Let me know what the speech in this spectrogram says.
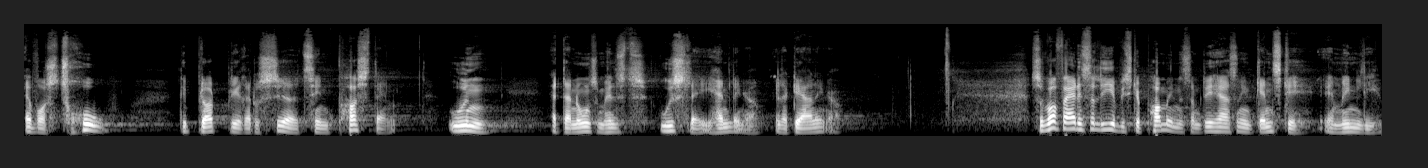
at vores tro det blot bliver reduceret til en påstand, uden at der er nogen som helst udslag i handlinger eller gerninger. Så hvorfor er det så lige, at vi skal påmindes om det her sådan en ganske almindelig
